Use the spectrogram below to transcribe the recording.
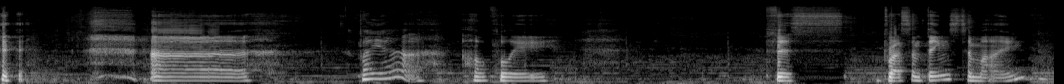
uh, but yeah, hopefully this brought some things to mind.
